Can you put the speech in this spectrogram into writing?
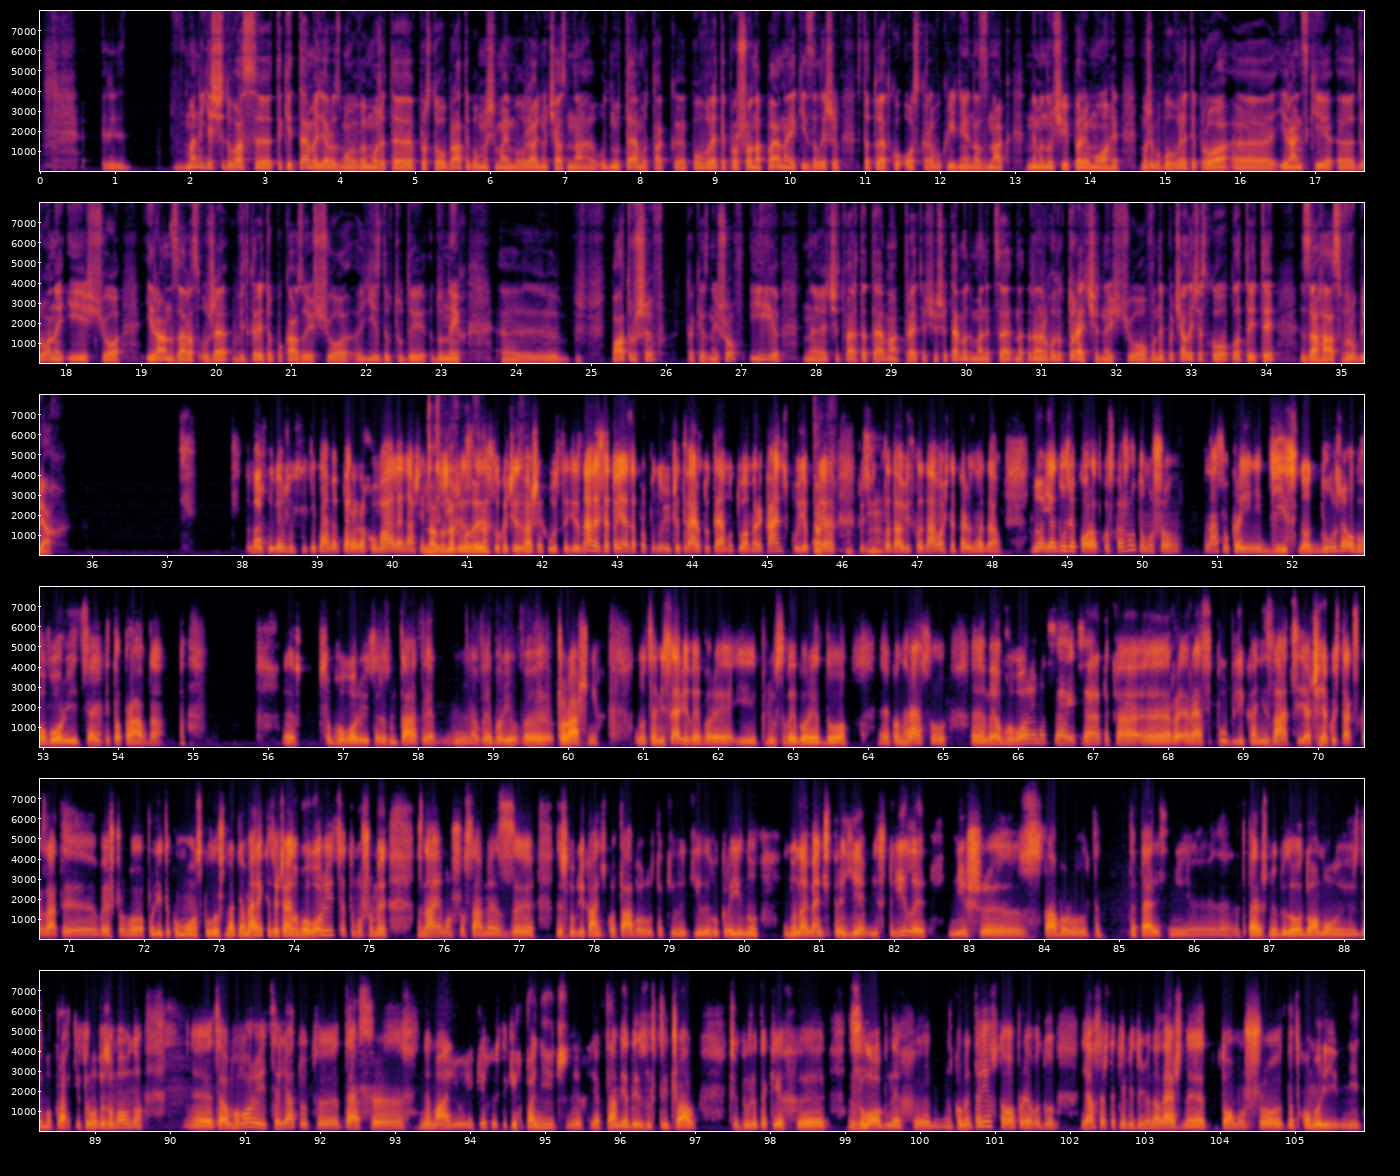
В мене є ще до вас е, такі теми для розмови. Ви можете просто обрати, бо ми ще маємо реально час на одну тему. Так, е, поговорити про Шона Пена, який залишив статуетку Оскара в Україні на знак неминучої перемоги. Може поговорити про е, іранські е, дрони, і що Іран зараз уже відкрито показує, що їздив туди до них е, Патрушев. Так я знайшов. І е, четверта тема, третя чи ще тема до мене це на, на рахунок Туреччини, що вони почали частково платити за газ в рублях. Ну, бачите, ви вже всі ті теми перерахували. Наші глядачі вже слухачі з ваших уст дізналися. То я запропоную четверту тему, ту американську, яку Так. я щось відкладав, відкладав, аж тепер згадав. Ну я дуже коротко скажу, тому що в нас в Україні дійсно дуже обговорюється, і то правда. Е, Обговорюються результати виборів е, вчорашніх. Ну це місцеві вибори і плюс вибори до е, конгресу. Ми обговорюємо це, і це така республіканізація, чи якось так сказати, вищого політикуму Сполучених Штатів Америки, звичайно, обговорюється, тому що ми знаємо, що саме з, республіканського табору такі летіли в Україну ну найменш приємні стріли, ніж з табору теперішньої, е, теперішнього Білого Дому з демократів. Тому безумовно. Е, Це обговорюється. Я тут е, теж е, не маю якихось таких панічних, як там я десь зустрічав, чи дуже таких злобних коментарів з того приводу. Я все ж таки віддаю належне тому, що на такому рівні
